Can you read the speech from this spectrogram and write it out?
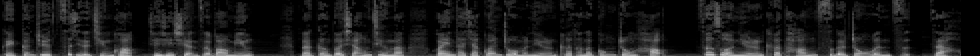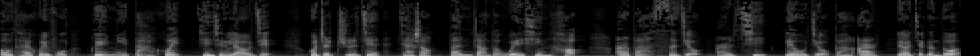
可以根据自己的情况进行选择报名。那更多详情呢？欢迎大家关注我们女人课堂的公众号，搜索“女人课堂”四个中文字，在后台回复“闺蜜大会”进行了解，或者直接加上班长的微信号二八四九二七六九八二了解更多。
